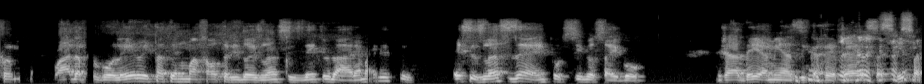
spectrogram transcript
foi uma recuada pro goleiro e tá tendo uma falta de dois lances dentro da área. Mas esse- esses lances é impossível sair gol. Já dei a minha zica reversa aqui pra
